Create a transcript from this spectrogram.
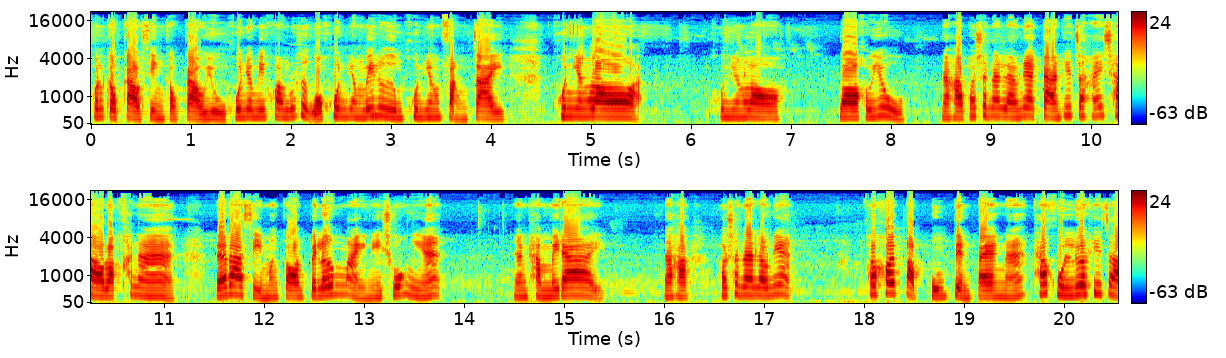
คนเก่าๆสิ่งเก่าๆอยู่ คุณยังมีความรู้สึกว่าคุณยังไม่ลืม คุณยังฝังใจ คุณยังรออะคุณยังรอรอเขาอยู่นะคะ เพราะฉะนั้นแล้วเนี่ยการที่จะให้ชาวลัคนา และราศีมังกรไปเริ่มใหม่ในช่วงเนี้ยยังทำไม่ได้นะคะ เพราะฉะนั้นแล้วเนี่ย ค่อยๆ ปรับปรุงเปลี่ยนแปลงนะ ถ้าคุณเลือกที่จะ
